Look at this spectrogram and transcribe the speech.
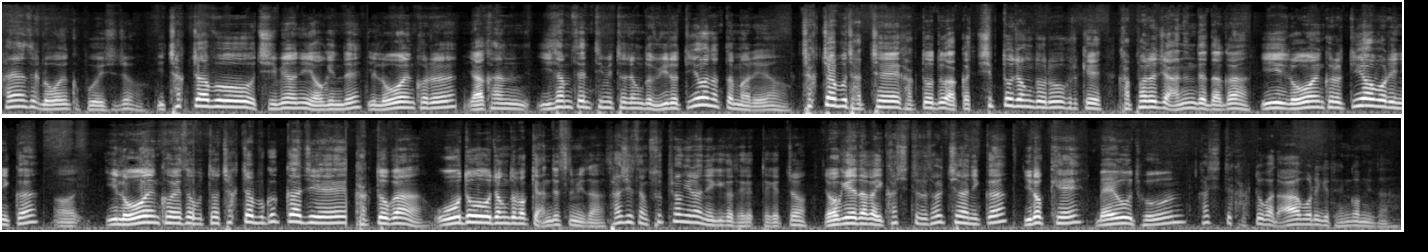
하얀색 로어 앵커 보이시죠? 이 착자부 지면이 여긴데 이 로어 앵커를 약 한 2, 3cm 정도 위로 띄워놨단 말이에요. 착자부 자체의 각도도 아까 10도 정도로 그렇게 가파르지 않은 데다가 이 로어 앵커를 띄워버리니까 어, 이 로어 앵커에서부터 착자부 끝까지의 각도가 5도 정도밖에 안 됐습니다. 사실상 수평이라는 얘기가 되, 겠죠 여기에다가 이 카시트를 설치하니까 이렇게 매우 좋은 카시트 각도가 나와버리게 된 겁니다.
